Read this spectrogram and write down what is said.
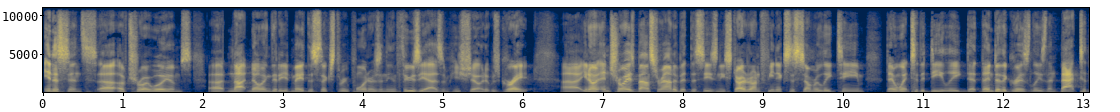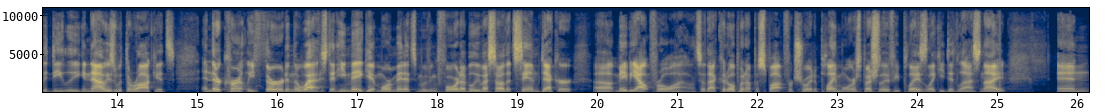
innocence uh, of Troy Williams, uh, not knowing that he had made the six three pointers and the enthusiasm he showed. It was great. Uh, you know, and Troy has bounced around a bit this season. He started on Phoenix's summer league team, then went to the D League, then to the Grizzlies, then back to the D League, and now he's with the Rockets. And they're currently third in the West, and he may get more minutes moving forward. I believe I saw that Sam Dekker uh, may be out for a while, and so that could open up a spot for Troy to play more, especially if he plays like he did last night. And,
